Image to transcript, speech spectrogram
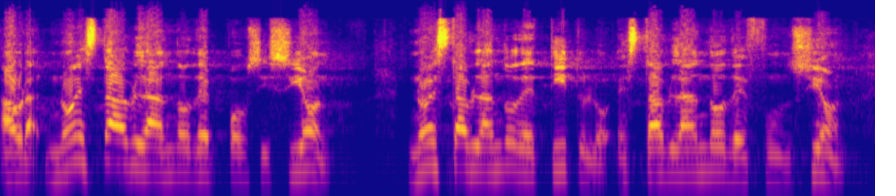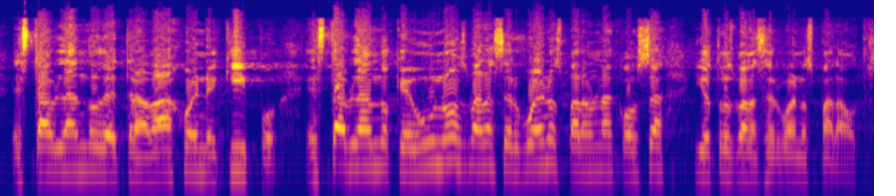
Ahora, no está hablando de posición, no está hablando de título, está hablando de función. Está hablando de trabajo en equipo. Está hablando que unos van a ser buenos para una cosa y otros van a ser buenos para otra.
